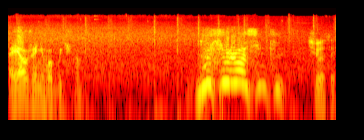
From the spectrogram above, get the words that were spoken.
А я уже не в обычном. Нихеросенький! Чё ты?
